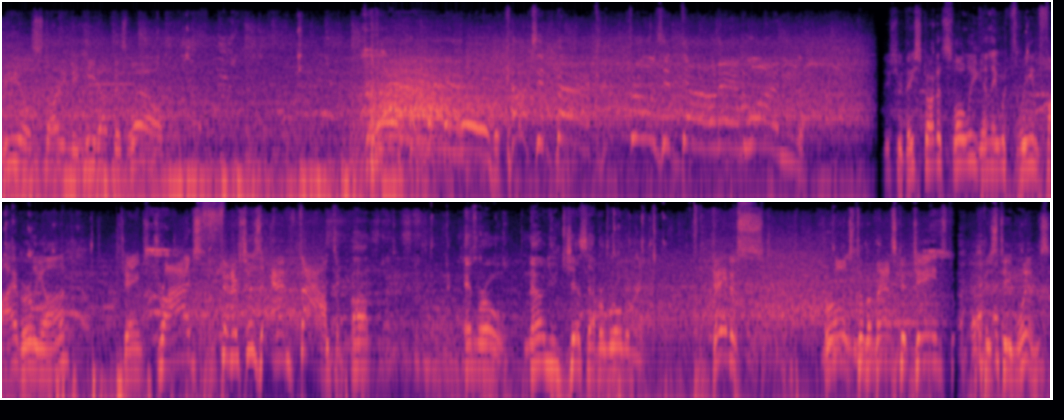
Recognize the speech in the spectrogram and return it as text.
Beal starting to heat up as well. Cocks it back, throws it down and one. This year they started slowly again. They were three and five early on. James drives, finishes, and fouls. It's a pop and roll. Now you just have a roller in. Davis rolls to the basket. James, if his team wins.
